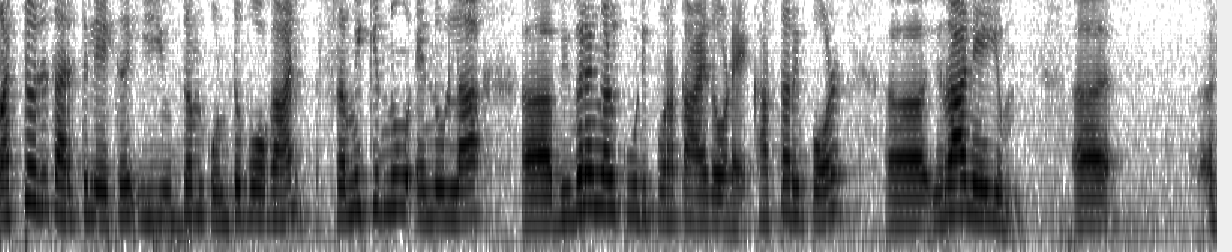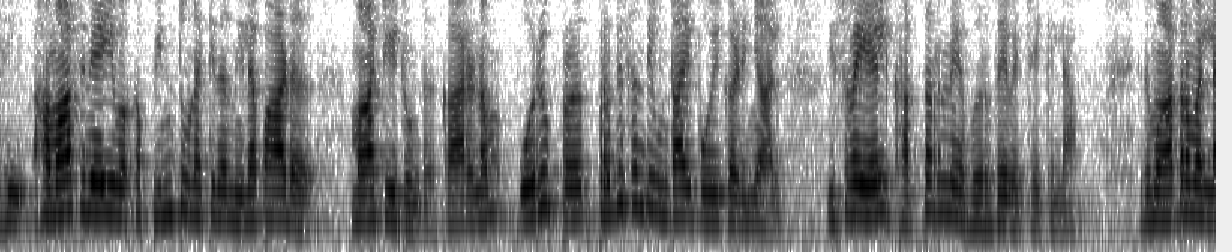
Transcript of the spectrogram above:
മറ്റൊരു തരത്തിലേക്ക് ഈ യുദ്ധം കൊണ്ടുപോകാൻ ശ്രമിക്കുന്നു എന്നുള്ള വിവരങ്ങൾ കൂടി പുറത്തായതോടെ ഖത്തർ ഇപ്പോൾ ഇറാനെയും ഹമാസിനെയും ഒക്കെ പിന്തുണയ്ക്കുന്ന നിലപാട് മാറ്റിയിട്ടുണ്ട്. കാരണം ഒരു പ്രതിസന്ധി ഉണ്ടായി പോയി കഴിഞ്ഞാൽ ഇസ്രയേൽ ഖത്തറിനെ വെറുതെ വെച്ചേക്കില്ല. ഇത് മാത്രമല്ല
